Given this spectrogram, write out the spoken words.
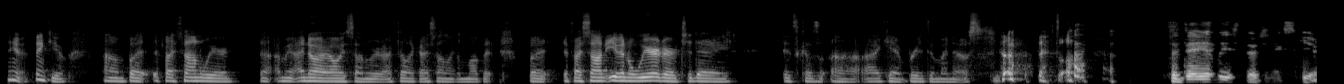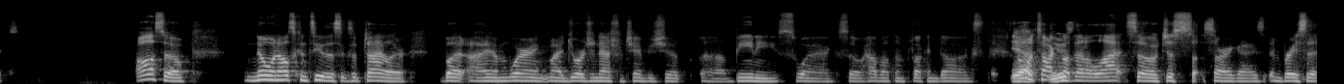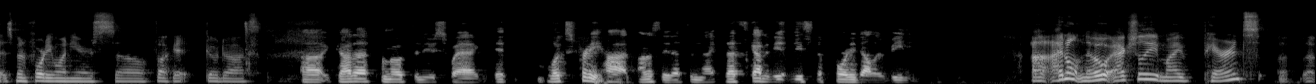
Yeah, thank you. Um, but if I sound weird, uh, I mean, I know I always sound weird. I feel like I sound like a muppet. But if I sound even weirder today, it's because uh, I can't breathe through my nose. That's all. Today, at least, there's an excuse. Also, no one else can see this except Tyler, but I am wearing my Georgia National Championship uh, beanie swag. So how about them fucking dogs? Yeah, I'm going to talk about that a lot. So just sorry, guys, embrace it. It's been 41 years, so fuck it, go dogs. Uh, gotta promote the new swag. It looks pretty hot. Honestly, that's a nice. That's got to be at least a forty dollar beanie. Uh, I don't know. Actually, my parents, uh, uh,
